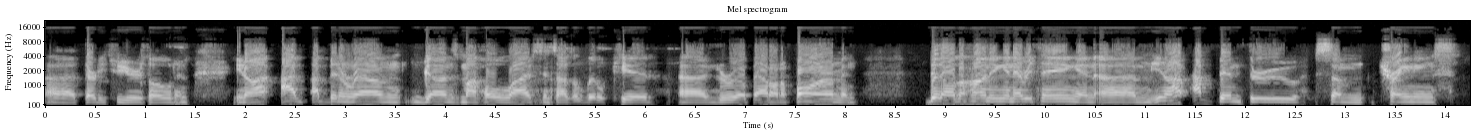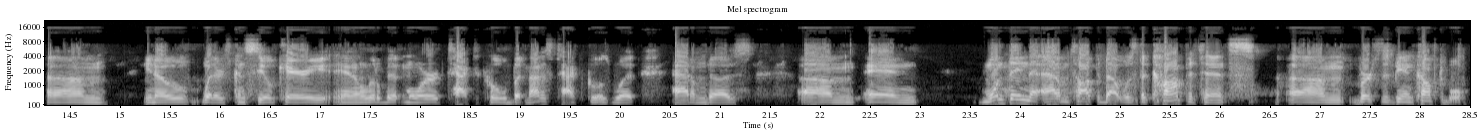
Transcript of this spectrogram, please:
Uh, 32 years old, and you know I, I've I've been around guns my whole life since I was a little kid. Uh, grew up out on a farm and did all the hunting and everything. And, um, you know, I, I've been through some trainings, um, you know, whether it's concealed carry and a little bit more tactical, but not as tactical as what Adam does. Um, and one thing that Adam talked about was the competence um, versus being comfortable.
